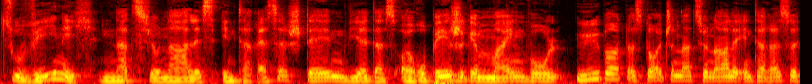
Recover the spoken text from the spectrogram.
zu wenig nationales Interesse? Stellen wir das europäische Gemeinwohl über das deutsche nationale Interesse?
